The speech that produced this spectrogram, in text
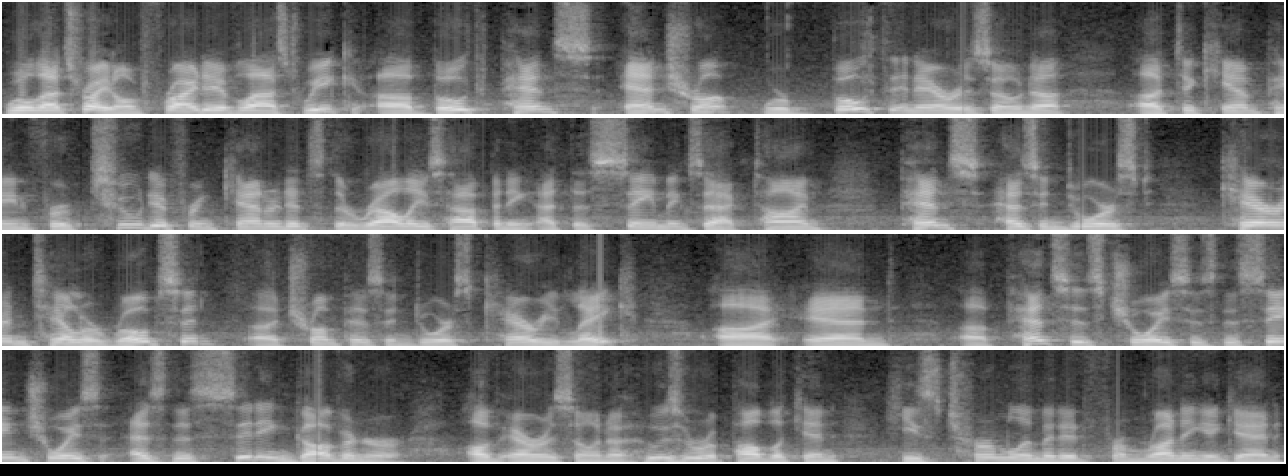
Well, that's right. On Friday of last week, uh, both Pence and Trump were both in Arizona uh, to campaign for two different candidates. Their rallies happening at the same exact time. Pence has endorsed Karrin Taylor Robson. Uh, Trump has endorsed Kari Lake. Uh, and uh, Pence's choice is the same choice as the sitting governor of Arizona, who's a Republican. He's term limited from running again.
